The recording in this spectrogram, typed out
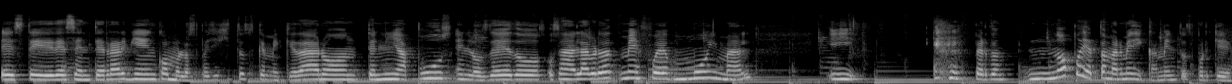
este, desenterrar bien como los pellejitos que me quedaron, tenía pus en los dedos, o sea, la verdad me fue muy mal y, perdón, no podía tomar medicamentos porque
